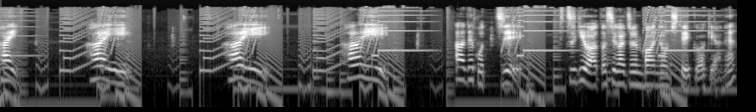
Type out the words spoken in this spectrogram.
はい。はい。はい。はい。あ、で、こっち。次は私が順番に落ちていくわけやね。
